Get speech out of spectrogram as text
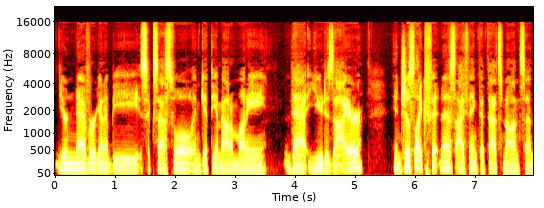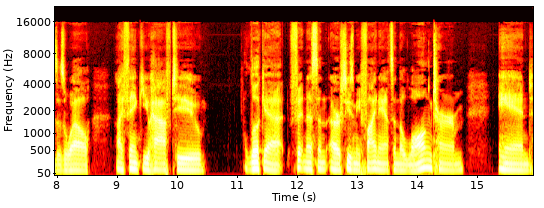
you're never going to be successful and get the amount of money that you desire. And just like fitness, I think that that's nonsense as well. I think you have to look at fitness and or excuse me, finance in the long term and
